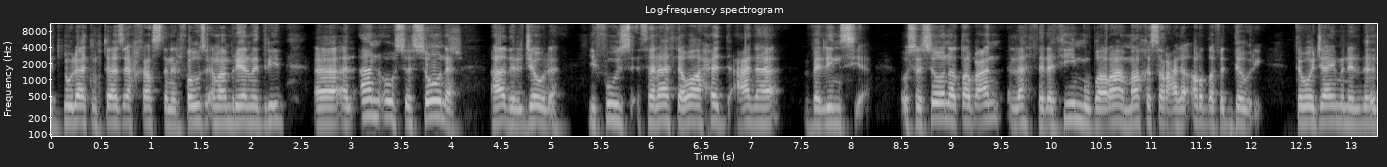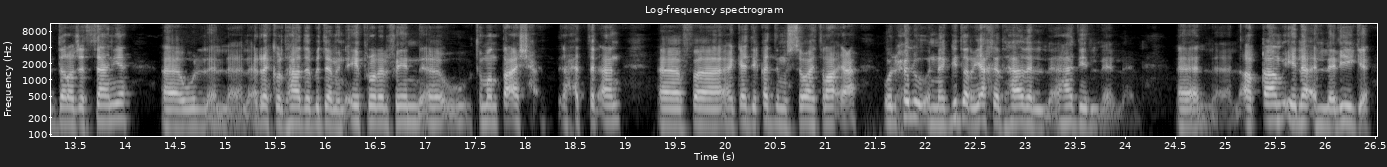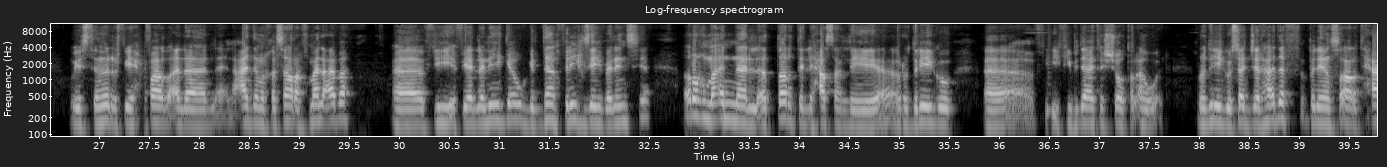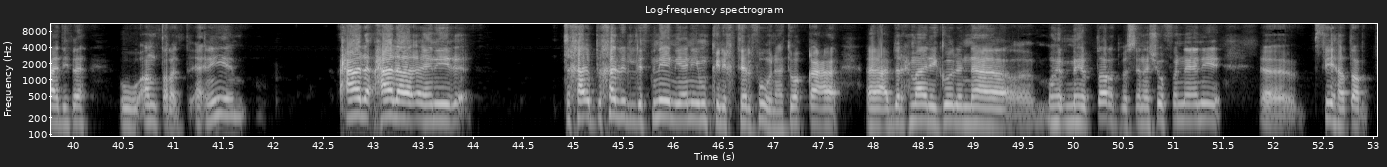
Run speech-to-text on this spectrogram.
أج- آه، يعني جولات ممتازة خاصة الفوز أمام ريال مدريد. آه، الآن أوساسونا هذه الجولة يفوز 3-1 على فالنسيا. أوساسونا طبعا له 30 مباراة ما خسر على أرضه في الدوري. تو جاي من الدرجة الثانية. آه، وال record هذا بدأ من أبريل 2018 حتى الآن. آه، فقاعد يقدم مستويات رائعة. والحلو إنه قدر ياخذ هذا ال هذه ال ال ال الأرقام إلى الليغا ويستمر في حفاظ على عدم الخسارة في ملعبه. في في الليغا وقدام فريق زي فالنسيا. رغم أن الطرد اللي حصل لرودريجو آه، في في بداية الشوط الأول رودريجو سجل هدف بعدين صارت حادثة وأنطرد. يعني حالة حالة يعني تخ- تخلي الاثنين يعني ممكن يختلفون. أتوقع آه، عبد الرحمن يقول إنها ما هي بطرد بس أنا أشوف إنه يعني آه، فيها طرد.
